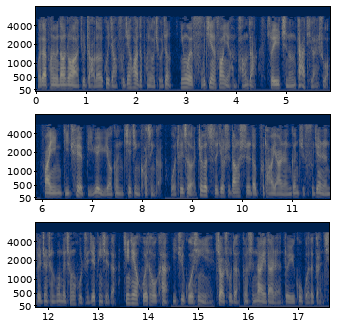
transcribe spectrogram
我在朋友当中啊就找了会讲福建话的朋友求证，因为福建方言很庞杂，所以只能大体来说，发音的确比粤语要更接近 cosing。我推测这个词就是当时的葡萄牙人根据福建人对郑成功的称呼直接拼写的。今天回头看，一句国姓爷叫出的更是那一代人对于故国的感情。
